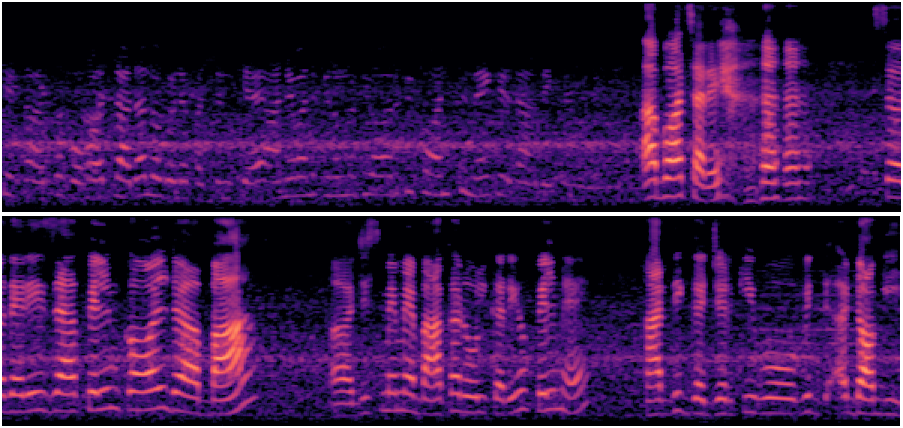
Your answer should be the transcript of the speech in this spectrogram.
किरदार को बहुत ज़्यादा लोगों ने पसंद किया है। आने वाले दिनों में भी और भी कौन से नए किरदार देखने मिलेंगे? अब बहुत सारे। So there is a film called बा जिसमें मैं बा का रोल कर रही हूँ। फ़िल्म है। हार्दिक गज्जर की वो with a doggy.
